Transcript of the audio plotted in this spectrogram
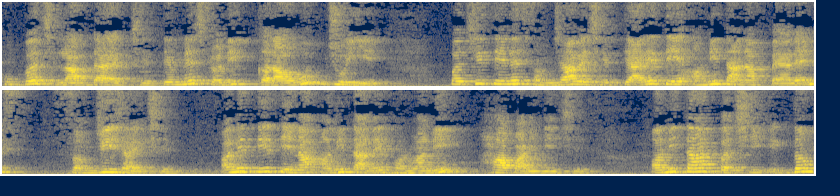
ખૂબ જ લાભદાયક છે. તેમને સ્ટડી કરાવવું જોઈએ. પછી તેને સમજાવે છે. ત્યારે તે અનિતાના પેરેન્ટ્સ સમજી જાય છે અને તે તેના અનિતાને ભણવાની હા પાડી દે છે. અનિતા પછી એકદમ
